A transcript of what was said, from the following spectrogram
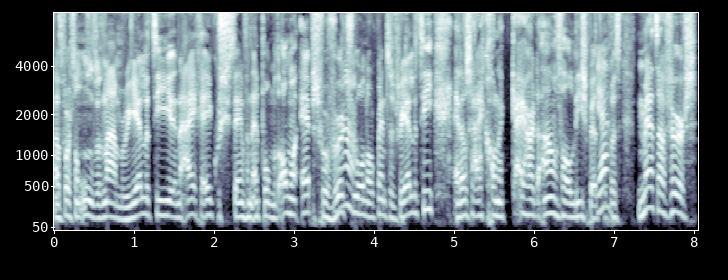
Dat wordt dan onder de naam Reality, een eigen ecosysteem van Apple... met allemaal apps voor virtual Ah. en augmented reality. En dat is eigenlijk gewoon een keiharde aanval, Lisbeth, Ja. op het metaverse.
